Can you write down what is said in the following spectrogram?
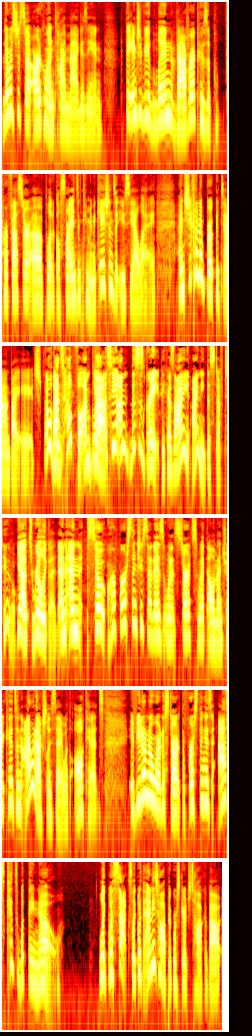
there was just an article in Time Magazine. They interviewed Lynn Vavreck, who's a p- professor of political science and communications at UCLA. And she kind of broke it down by age. Oh, that's helpful. I'm glad. Yeah. See, I'm. This is great because I I need this stuff too. Yeah, it's really good. And and so her first thing she said is when it starts with elementary kids, and I would actually say with all kids, if you don't know where to start, the first thing is ask kids what they know. Like with sex, like with any topic we're scared to talk about,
